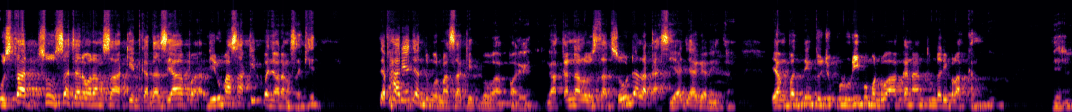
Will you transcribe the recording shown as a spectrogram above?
Ustaz, susah cari orang sakit. Kata siapa? Di rumah sakit banyak orang sakit. Tiap hari aja antum rumah sakit bawa apa gitu. Enggak kenal Ustaz, sudahlah kasih aja kan itu. Yang penting 70 ribu mendoakan antum dari belakang. Ya.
